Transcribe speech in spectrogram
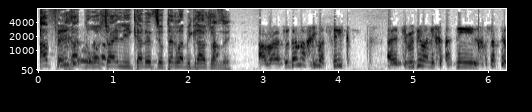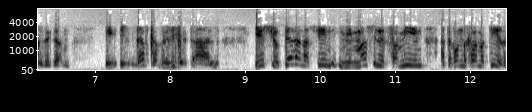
אף אחד לא רשאי להיכנס יותר למגרש הזה. אבל אתה יודע מה הכי מצחיק? אה, אתם יודעים, אני, אני חשבתי על זה גם. דווקא בליגת העל, יש יותר אנשים ממה שלפעמים אתה לא בכלל מכיר.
